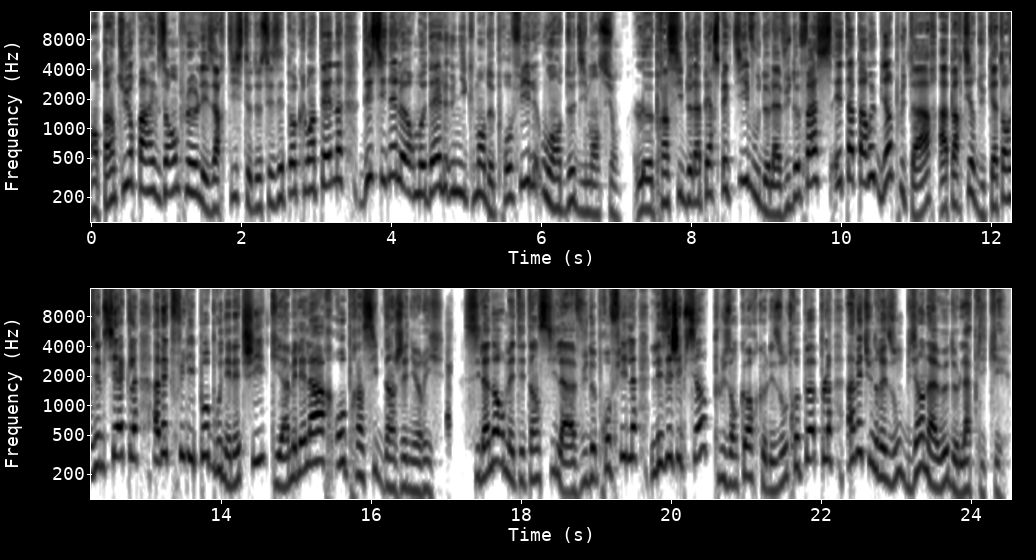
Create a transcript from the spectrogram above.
En peinture, par exemple, les artistes de ces époques lointaines dessinaient leurs modèles uniquement de profil ou en deux dimensions. Le principe de la perspective ou de la vue de face est apparu bien plus tard, à partir du XIVe siècle, avec Filippo Brunelleschi, qui a mêlé l'art au principe d'ingénierie. Si la norme était ainsi la vue de profil, les Égyptiens, plus encore que les autres peuples, avaient une raison bien à eux de l'appliquer.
